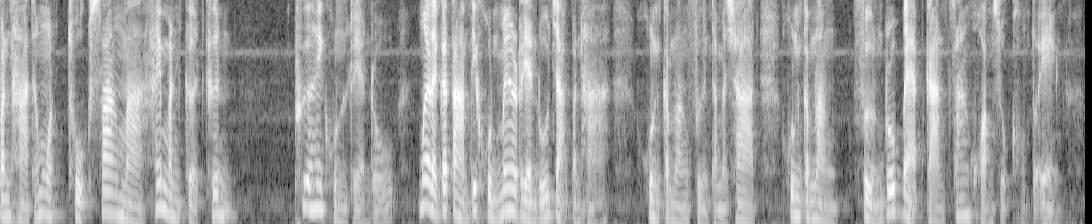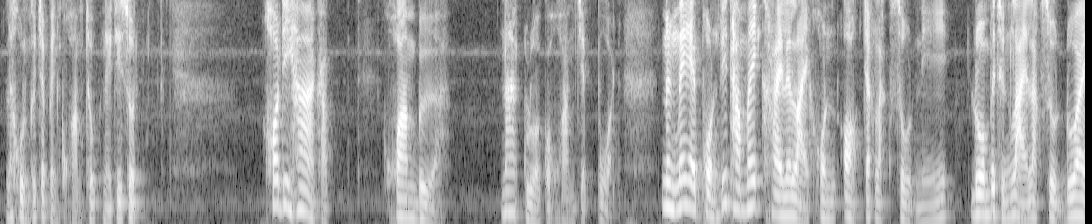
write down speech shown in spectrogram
ปัญหาทั้งหมดถูกสร้างมาให้มันเกิดขึ้น เพื่อให้คุณเรียนรู้ เมื่อใดก็ตามที่คุณไม่เรียนรู้จากปัญหา คุณกำลังฝืนธรรมชาติ คุณกำลังฝืนรูปแบบการสร้างความสุขของตัวเอง และคุณก็จะเป็นความทุกข์ในที่สุด ข้อที่ 5 ครับ ความเบื่อน่ากลัวกว่าความเจ็บปวด หนึ่งในเหตุผลที่ทำให้ใครหลาย ๆ คนออกจากหลักสูตรนี้ รวมไปถึงหลายหลักสูตรด้วย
